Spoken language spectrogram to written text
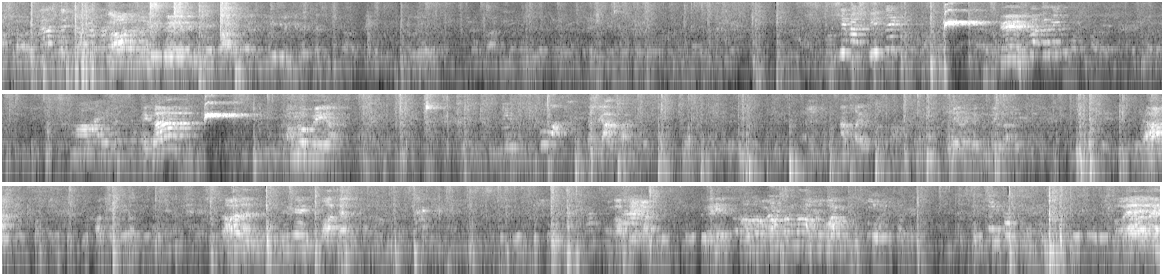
Godt, det Du siger bare skidt, ikke? Skidt. Nej. Er I klar? Kom nu, Peter. Jeg skal arbejde. Arbejde er Ja. Sådan. Okay. Godt, han. Kom, kom, kom. På ryggen. 네. 어, 예. 다음에 합니다.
